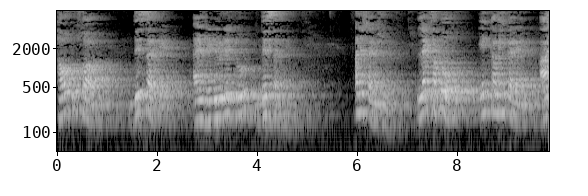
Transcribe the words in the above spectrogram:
How to solve this circuit and reduce it to this circuit? Understand, student. Let's suppose incoming current I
